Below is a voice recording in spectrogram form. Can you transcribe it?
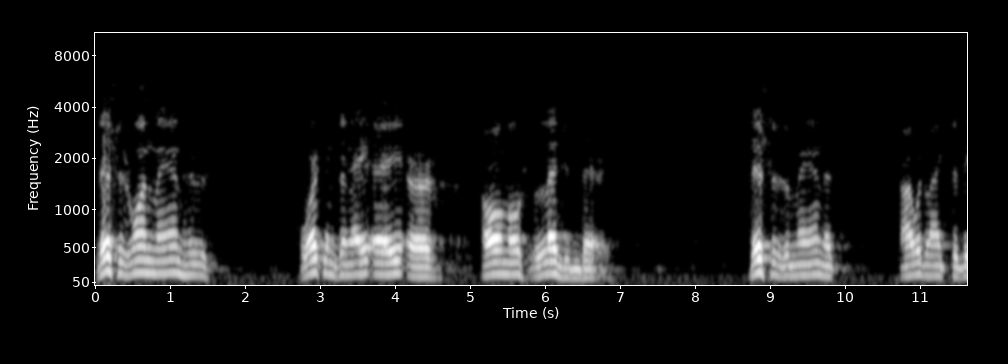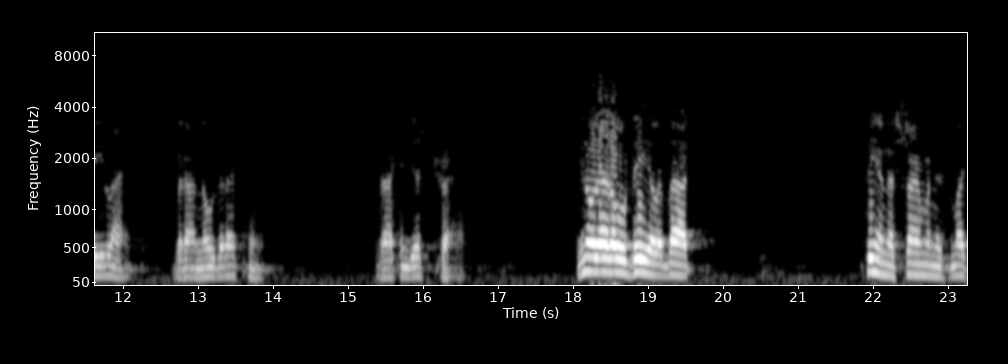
This is one man whose workings in AA are almost legendary. This is a man that I would like to be like, but I know that I can't. But I can just try. You know that old deal about seeing a sermon is much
